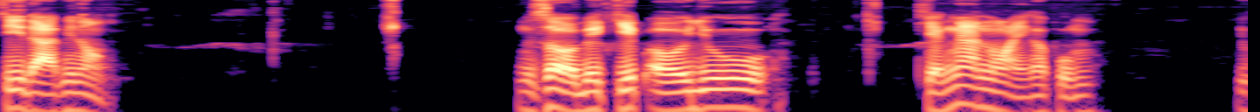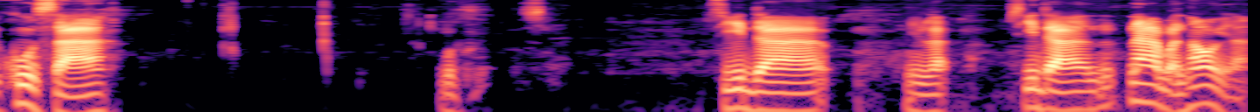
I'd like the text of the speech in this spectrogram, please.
ซีดาพี่น้อง มือเสาร์เกิฟเอาอยู่เถียงหน้าหน่อยครับผม อยู่คู่สาสีดา นี่ละสีดาหน้าบันเท่าอย่า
